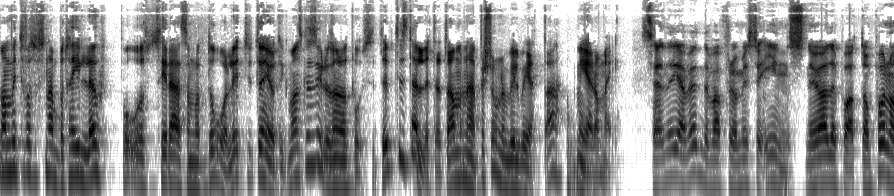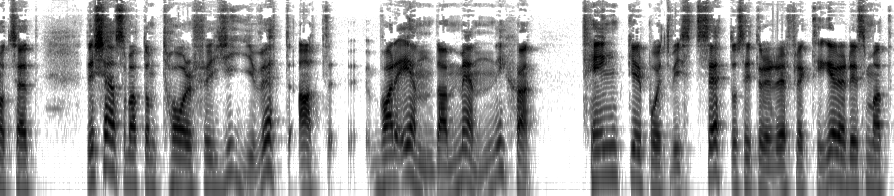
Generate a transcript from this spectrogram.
Man vill inte vara så snabb att ta illa upp och se det här som något dåligt. Utan jag tycker man ska se det som något positivt istället. Att ja, den här personen vill veta mer om mig. Sen jag vet inte varför de är så insnöade på att de på något sätt det känns som att de tar för givet att varenda människa tänker på ett visst sätt och sitter och reflekterar. Det är som att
